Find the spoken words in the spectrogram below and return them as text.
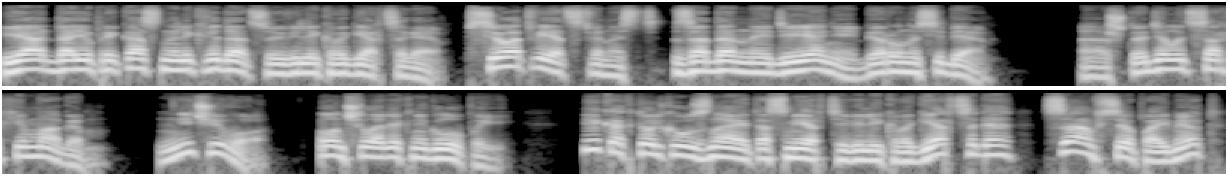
Я отдаю приказ на ликвидацию великого герцога. Всю ответственность за данное деяние беру на себя. А что делать с архимагом? Ничего. Он человек не глупый. И как только узнает о смерти великого герцога, сам все поймет,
